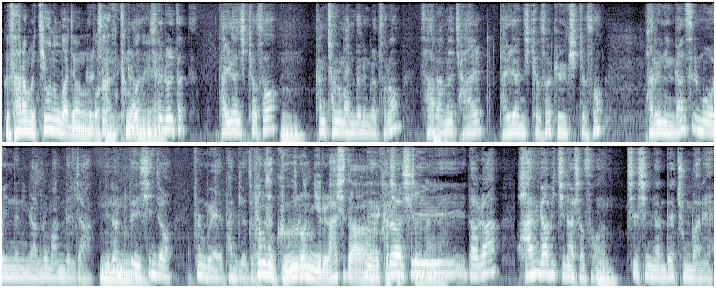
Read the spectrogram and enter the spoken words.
그 사람을 키우는 과정과 그렇죠. 같은 그러니까 거네. 쇠를 단련시켜서 음. 강철로 만드는 것처럼 사람을 잘 단련시켜서 교육시켜서 바른 인간, 쓸모 있는 인간으로 만들자 이런 음. 뜻이 이제 풀무에 담겨져. 평생 그런 그렇죠? 일을 하시다. 네, 그러시다가 환갑이 지나셔서 음. 70년대 중반에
